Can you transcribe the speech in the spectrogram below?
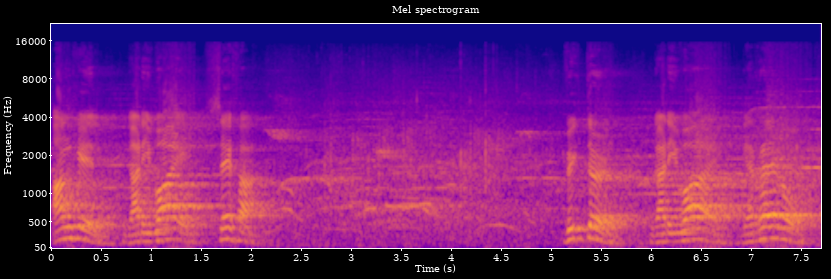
Ángel Garibay Ceja. Víctor Garibay Guerrero.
